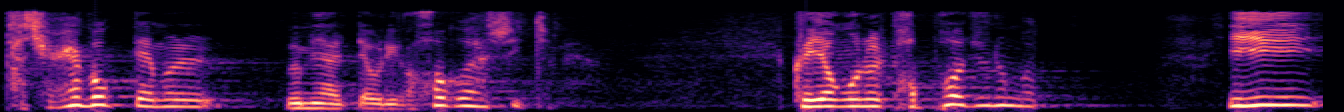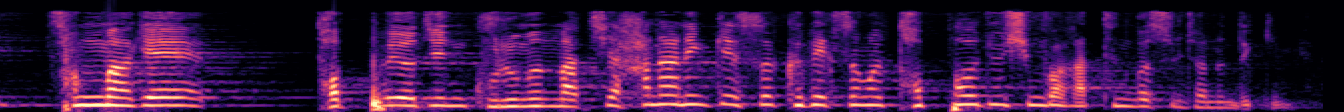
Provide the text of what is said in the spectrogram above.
다시 회복됨을 의미할 때 우리가 허그할 수 있잖아요. 그 영혼을 덮어주는 것. 이 성막에 덮여진 구름은 마치 하나님께서 그 백성을 덮어주심과 같은 것을 저는 느낍니다.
